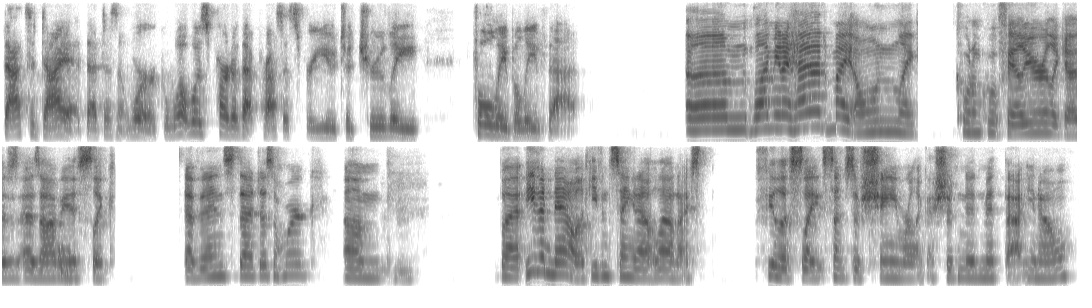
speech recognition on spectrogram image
that's a diet. That doesn't work. What was part of that process for you to truly fully believe that? Um, well, I mean, I had my own like quote unquote failure, like as as obvious, like evidence that doesn't work. Um mm-hmm. but even now, like even saying it out loud, I feel a slight sense of shame or like I shouldn't admit that, you know?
